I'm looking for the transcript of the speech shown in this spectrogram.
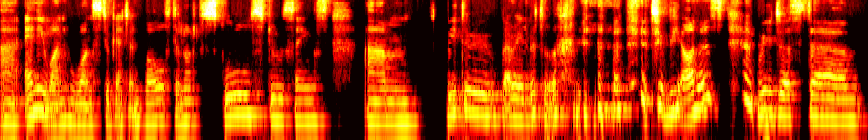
uh, anyone who wants to get involved. A lot of schools do things. Um, we do very little, to be honest. We just um,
